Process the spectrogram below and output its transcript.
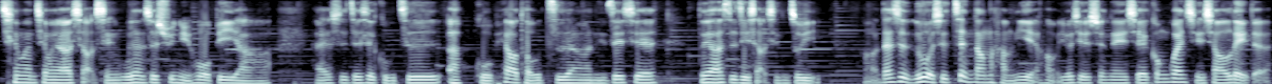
千万千万要小心，无论是虚拟货币啊，还是这些股资啊、股票投资啊，你这些都要自己小心注意啊。但是如果是正当的行业哈，尤其是那些公关行销类的。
